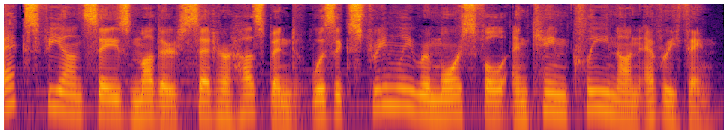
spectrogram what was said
Ex fiance's mother said her husband was extremely remorseful and came clean on everything.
